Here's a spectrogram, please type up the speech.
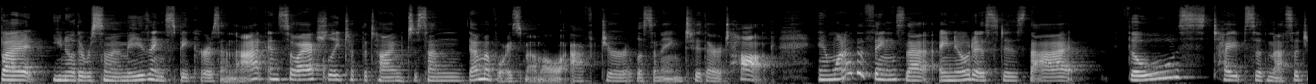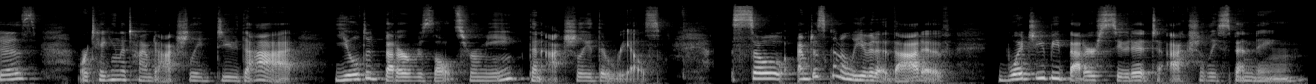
But, you know, there were some amazing speakers in that. And so I actually took the time to send them a voice memo after listening to their talk. And one of the things that I noticed is that those types of messages or taking the time to actually do that yielded better results for me than actually the reels. So I'm just going to leave it at that of would you be better suited to actually spending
